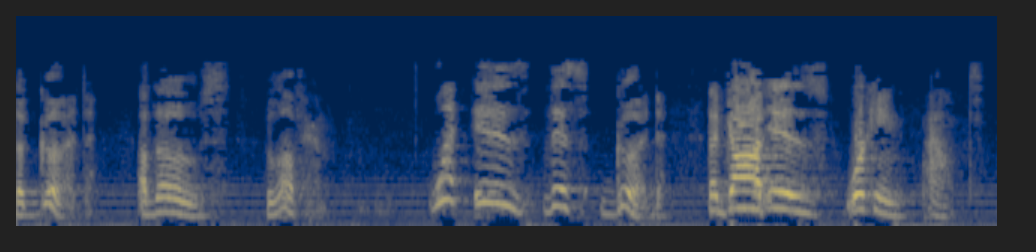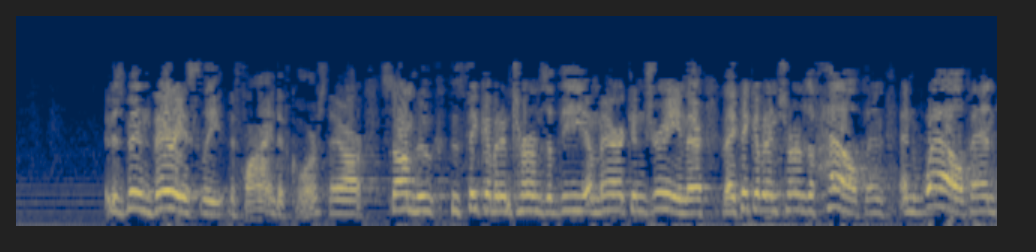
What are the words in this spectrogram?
the good of those who love him. What is this good that God is working out? It has been variously defined, of course. There are some who, who think of it in terms of the American dream. They're, they think of it in terms of health and, and wealth and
